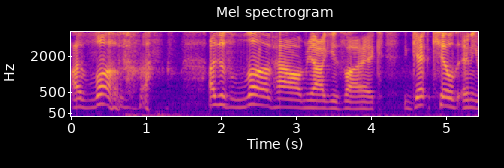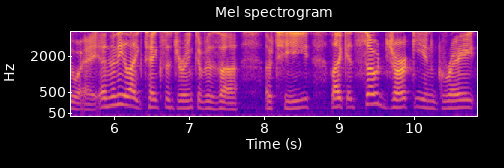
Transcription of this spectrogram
I love, I just love how Miyagi's like, get killed anyway, and then he like takes a drink of his uh of tea. Like it's so jerky and great,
